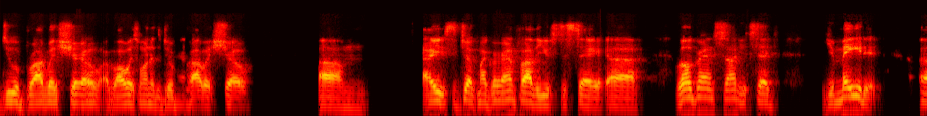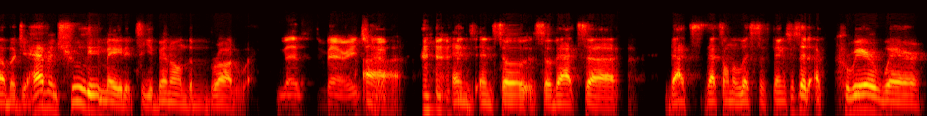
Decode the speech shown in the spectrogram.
do a Broadway show. I've always wanted to do a Broadway show um, I used to joke. My grandfather used to say, uh, "Well, grandson, you said you made it, uh, but you haven't truly made it till you've been on the Broadway." That's very true. uh, and and so so that's uh, that's that's on the list of things. I said a career where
